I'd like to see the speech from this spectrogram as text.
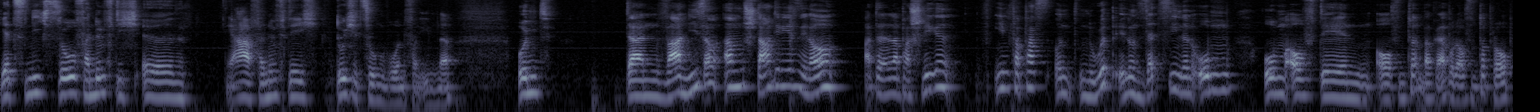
jetzt nicht so vernünftig, äh, ja, vernünftig durchgezogen wurden von ihm, ne? Und dann war Nisa am Start gewesen, genau, hat dann ein paar Schläge ihm verpasst und einen Whip-In und setzt ihn dann oben, oben auf den, auf den Turnbuckle ab oder auf den Top Rope.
